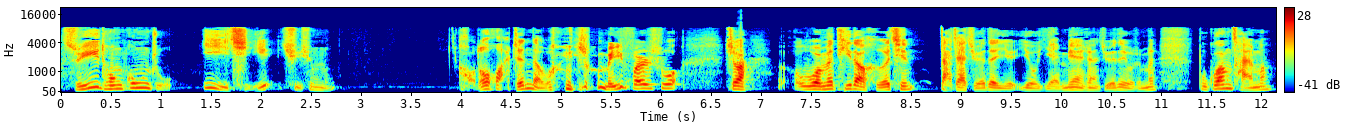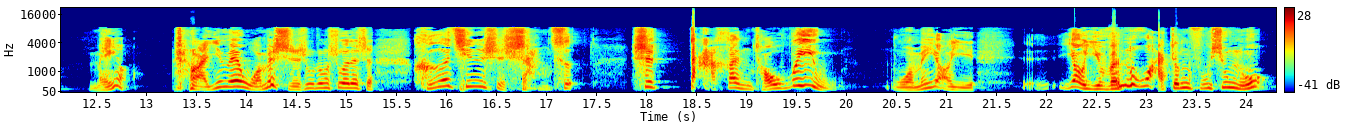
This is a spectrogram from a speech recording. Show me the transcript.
随同公主一起去匈奴。好多话真的，我跟你说没法说，是吧？我们提到和亲。大家觉得有有颜面上觉得有什么不光彩吗？没有，是吧？因为我们史书中说的是和亲是赏赐，是大汉朝威武，我们要以呃要以文化征服匈奴。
